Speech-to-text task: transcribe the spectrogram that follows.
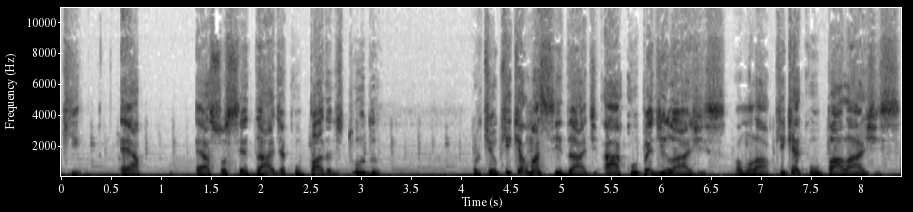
que é a, é a sociedade a culpada de tudo. Porque o que, que é uma cidade? Ah, a culpa é de Lages. Vamos lá. O que, que é culpar Lages?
